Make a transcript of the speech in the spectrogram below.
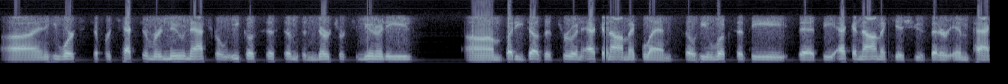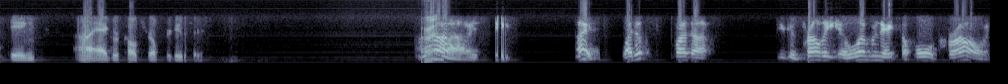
Uh, and he works to protect and renew natural ecosystems and nurture communities um, but he does it through an economic lens. So he looks at the at the economic issues that are impacting uh, agricultural producers. Right. Ah, I see. Right. What? But uh, you could probably eliminate the whole crowd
